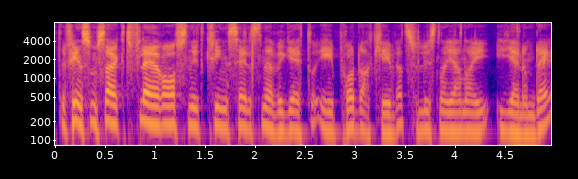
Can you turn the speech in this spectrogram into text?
Det finns som sagt fler avsnitt kring Sales Navigator i poddarkivet så lyssna gärna igenom det.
